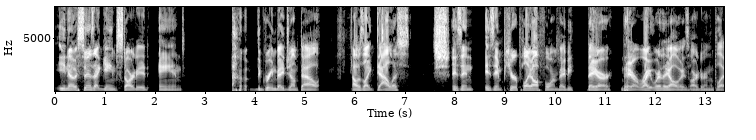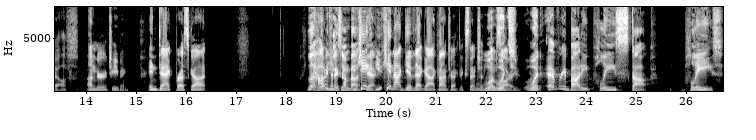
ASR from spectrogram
you know, as soon as that game started and the Green Bay jumped out, I was like, Dallas is in is in pure playoff form, baby. They are they are right where they always are during the playoffs, underachieving. And Dak Prescott. Look, how let me tell you something about you. You cannot give that guy a contract extension. Would, I'm would, sorry. would everybody please stop? Please.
